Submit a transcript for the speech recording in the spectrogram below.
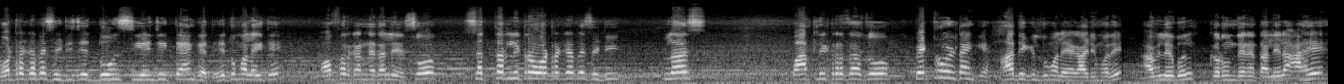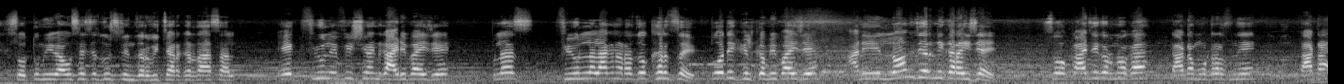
वॉटर कॅपॅसिटीचे दोन सी एन जी टँक आहेत हे तुम्हाला इथे ऑफर करण्यात आले. सो सत्तर लिटर वॉटर कॅपॅसिटी प्लस पाच लिटरचा जो पेट्रोल टँक आहे हा देखील तुम्हाला या गाडीमध्ये अवेलेबल करून देण्यात आलेला आहे. सो तुम्ही व्यवसायाच्या दृष्टीने जर विचार करता असाल एक फ्युल एफिशियंट गाडी पाहिजे प्लस फ्युलला लागणारा जो खर्च आहे तो देखील कमी पाहिजे आणि लॉंग जर्नी करायची आहे. सो काळजी करू नका. टाटा मोटर्सने टाटा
